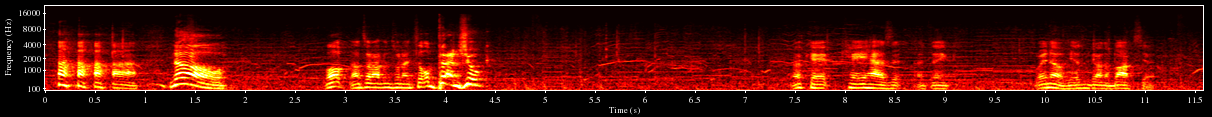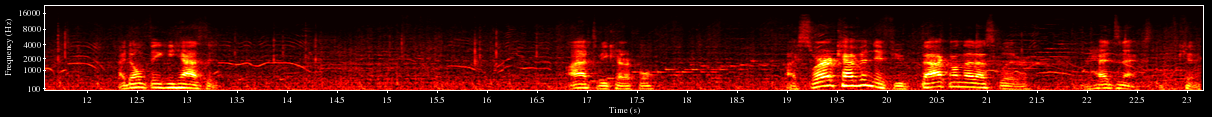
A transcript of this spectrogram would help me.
no. Well, that's what happens when I tell a bad joke. Okay, K has it, I think. Wait, no, he hasn't gotten a box yet. I don't think he has it. I have to be careful. I swear, Kevin, if you back on that escalator, your head's next. I'm kidding.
